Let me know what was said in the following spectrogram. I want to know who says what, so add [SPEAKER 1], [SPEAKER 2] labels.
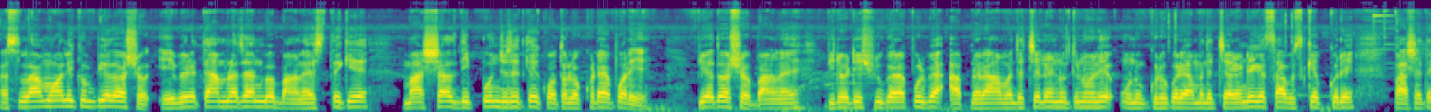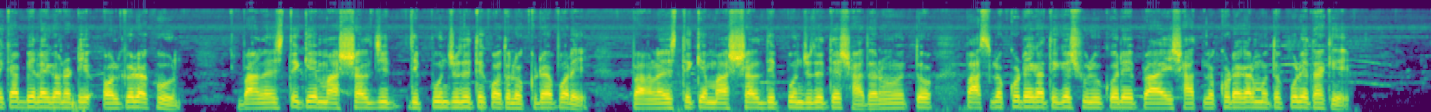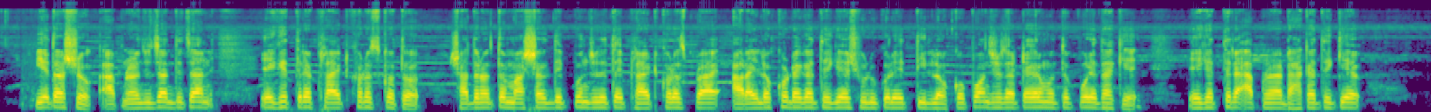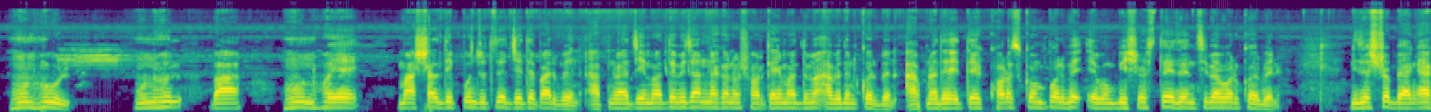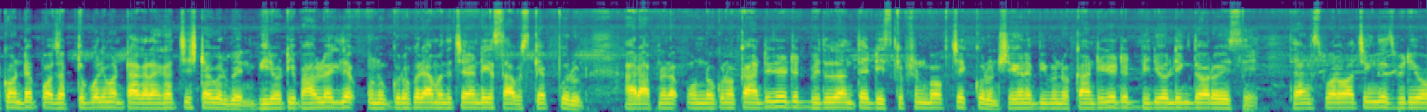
[SPEAKER 1] আসসালামু আলাইকুম, প্রিয় দর্শক। এই ভিডিওতে আমরা জানব বাংলাদেশ থেকে মার্শাল দ্বীপপুঞ্জ যেতে কত লক্ষ টাকা পড়ে। প্রিয় দর্শক, বাংলাদেশ ভিডিওটি শুরু করার পূর্বে আপনারা আমাদের চ্যানেল নতুন হলে অনুগ্রহ করে আমাদের চ্যানেলটিকে সাবস্ক্রাইব করে পাশে থাকা বেল আইকনটি অল করে রাখুন। বাংলাদেশ থেকে মার্শাল দ্বীপপুঞ্জ যেতে কত লক্ষ টাকা পড়ে? বাংলাদেশ থেকে মার্শাল দ্বীপপুঞ্জ যেতে সাধারণত পাঁচ লক্ষ টাকা থেকে শুরু করে প্রায় সাত লক্ষ টাকার মতো পড়ে থাকে। প্রিয় দর্শক, আপনারা যদি জানতে চান এক্ষেত্রে ফ্লাইট খরচ কত, সাধারণত মার্শাল দ্বীপপুঞ্জতে ফ্লাইট খরচ প্রায় আড়াই লক্ষ টাকা থেকে শুরু করে তিন লক্ষ পঞ্চাশ হাজার টাকার মতো পড়ে থাকে। এক্ষেত্রে আপনারা ঢাকা থেকে হুনহুল হুনহুল বা হুন হয়ে মার্শাল দ্বীপপুঞ্জতে যেতে পারবেন। আপনারা যে মাধ্যমে যান না কেন, সরকারি মাধ্যমে আবেদন করবেন। আপনাদের এতে খরচ কম পড়বে এবং বিশ্বস্ত এজেন্সি ব্যবহার করবেন। নিজস্ব ব্যাঙ্ক অ্যাকাউন্টে পর্যাপ্ত পরিমাণ টাকা রাখার চেষ্টা করবেন। ভিডিওটি ভালো লাগলে অনুগ্রহ করে আমাদের চ্যানেলটিকে সাবস্ক্রাইব করুন। আর আপনারা অন্য কোনো কান্ট্রি রিলেটেড ভিডিও জানতে ডিসক্রিপশন বক্স চেক করুন। সেখানে বিভিন্ন কান্ট্রি রিলেটেড ভিডিও লিঙ্ক দেওয়া রয়েছে। Thanks for watching this video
